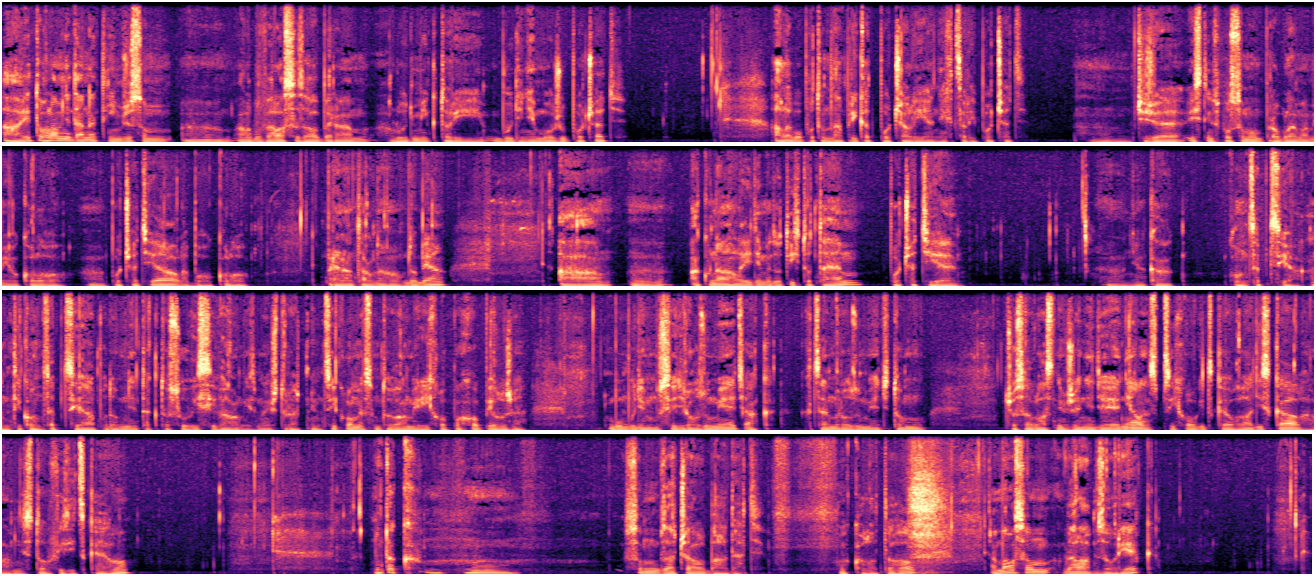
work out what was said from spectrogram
A je to hlavne dané tým, že som, eh, alebo veľa sa zaoberám ľuďmi, ktorí buď nemôžu počať, alebo potom napríklad počali a nechceli počať. Eh, čiže istým spôsobom problémami okolo eh, počatia alebo okolo prenatálneho obdobia. A ako náhle ideme do týchto tém, počatie, nejaká koncepcia, antikoncepcia a podobne, tak to súvisí veľmi s menštruačným cyklom. Ja som to veľmi rýchlo pochopil, že mu budem musieť rozumieť, ak chcem rozumieť tomu, čo sa vlastne v žene deje, nielen z psychologického hľadiska, ale hlavne z toho fyzického. No tak no, som začal bádať okolo toho a mal som veľa vzoriek,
